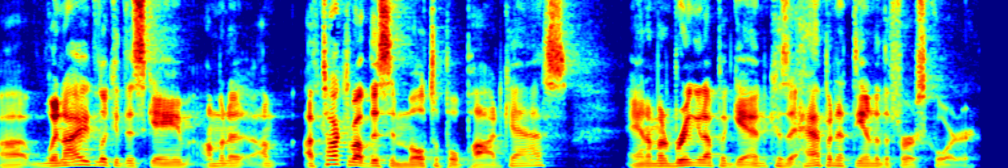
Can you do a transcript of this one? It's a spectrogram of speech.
Uh, when I look at this game, I'm gonna. I'm, I've talked about this in multiple podcasts, and I'm gonna bring it up again because it happened at the end of the first quarter.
